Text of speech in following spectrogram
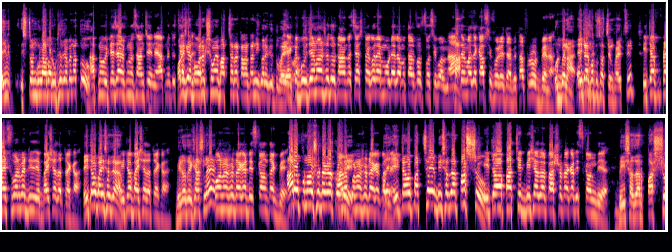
এই স্টোন আবার উঠে যাবে না তো? আপনি ওইটা যাওয়ার কোনো চান্সই নেই। আপনি তো অনেকে অনেক সময় বাচ্চারা টানাটানি করে কিন্তু ভাই একটা বুঝের মানুষ তো টানাটা চেষ্টা করে মডেল আমার তারপর পসিবল না। হাতের মাঝে কাপসি পড়ে যাবে তারপর উঠবে না। উঠবে না। এইটা কত চাচ্ছেন ফাইভ সিট এটা প্রাইস পড়বে বাইশ হাজার টাকা। এইটাও বাইশ এটা বাইশ হাজার টাকা। ভিডিও দেখে আসলে? পনেরোশো টাকা ডিসকাউন্ট থাকবে। আরও পনেরোশো টাকা আরও টাকা মানে কমে এইটাও পাচ্ছে বিশ হাজার পাঁচশো। এটা পাচ্ছি বিশ হাজার পাঁচশো টাকা ডিসকাউন্ট দিয়ে। বিশ হাজার পাঁচশো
